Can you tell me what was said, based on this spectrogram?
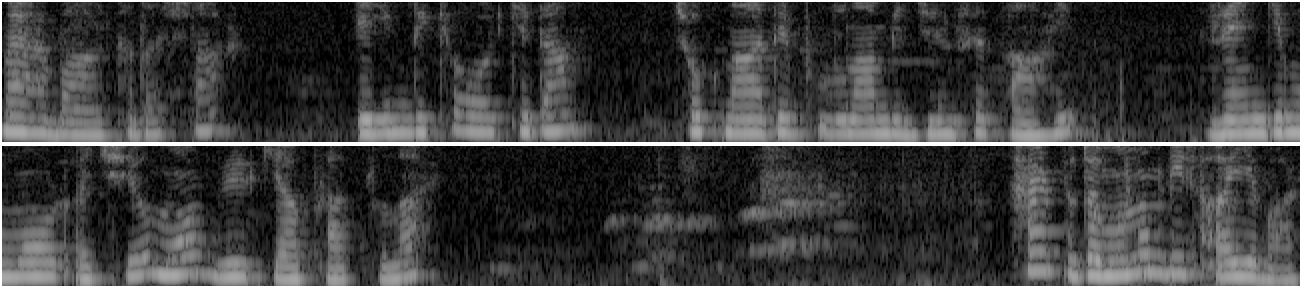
Merhaba arkadaşlar. Elimdeki orkidem çok nadir bulunan bir cinse sahip. Rengi mor açıyor. Mor büyük yapraklılar. Her budamanın bir ayı var.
